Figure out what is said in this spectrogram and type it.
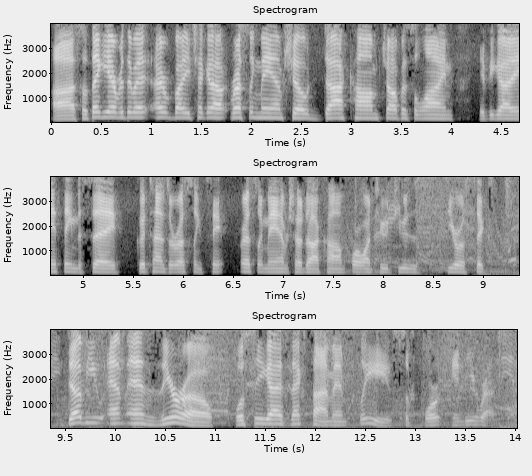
Uh, so thank you everybody. Everybody, check it out. WrestlingMayhemShow.com. Drop us a line if you got anything to say. Good times at Wrestling WrestlingMayhemShow.com. 412-206 WMS0. We'll see you guys next time, and please support indie wrestling.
